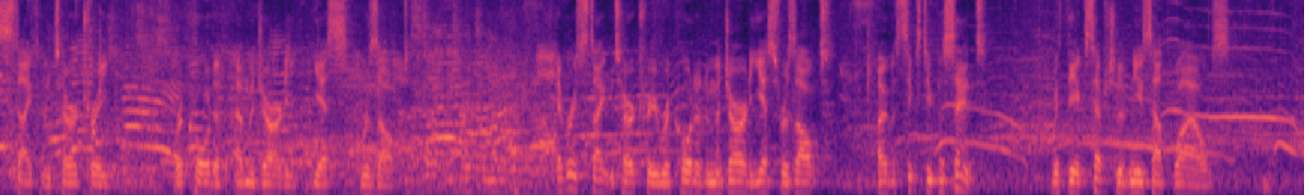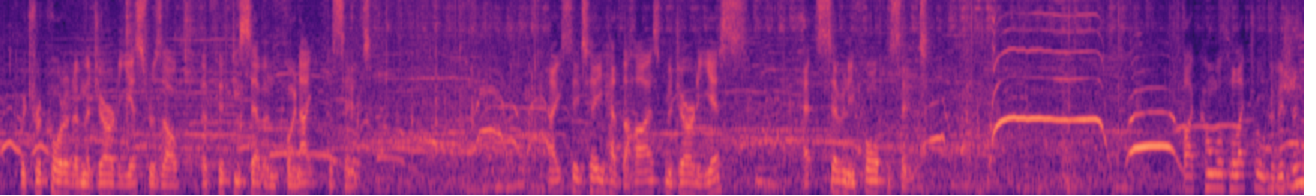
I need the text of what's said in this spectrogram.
state and territory recorded a majority yes result. Every state and territory recorded a majority yes result over 60%, with the exception of New South Wales, which recorded a majority yes result of 57.8%. ACT had the highest majority yes at 74%. By Commonwealth electoral division,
